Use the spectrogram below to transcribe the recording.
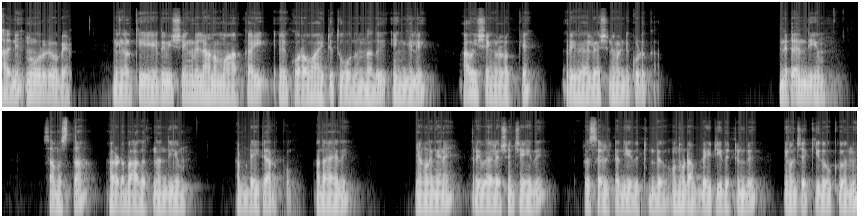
അതിന് നൂറ് രൂപയാണ്. നിങ്ങൾക്ക് ഏത് വിഷയങ്ങളിലാണോ മാർക്കായി കുറവായിട്ട് തോന്നുന്നത് എങ്കിൽ ആ വിഷയങ്ങളിലൊക്കെ റിവാലുവേഷന് വേണ്ടി കൊടുക്കാം എന്നിട്ട് എന്ത് ചെയ്യും? സമസ്ത അവരുടെ ഭാഗത്തു നിന്ന് എന്ത് ചെയ്യും? അപ്ഡേറ്റ് ഇറക്കും. അതായത് ഞങ്ങളിങ്ങനെ റിവാലുവേഷൻ ചെയ്ത് റിസൾട്ട് എന്ത് ചെയ്തിട്ടുണ്ട്? ഒന്നുകൂടെ അപ്ഡേറ്റ് ചെയ്തിട്ടുണ്ട്. നിങ്ങൾ ചെക്ക് ചെയ്ത് നോക്കുമെന്ന്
